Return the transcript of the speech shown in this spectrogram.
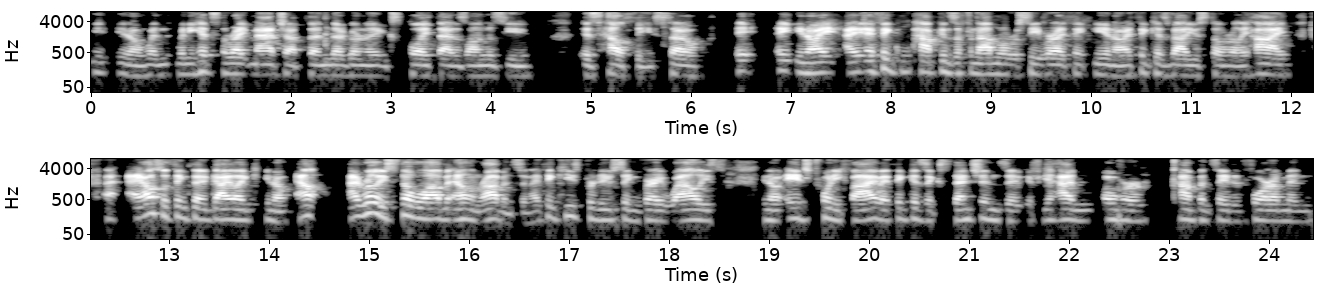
you know, when when he hits the right matchup, then they're going to exploit that as long as he is healthy. So. It, it, you know, I, I think Hopkins a phenomenal receiver. I think, you know, I think his value is still really high. I, I also think that a guy like, you know, Al, I really still love Allen Robinson. I think he's producing very well. He's, you know, age 25. I think his extensions, if you hadn't overcompensated for him and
